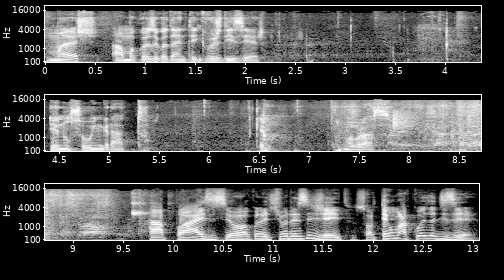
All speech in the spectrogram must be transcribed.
Mas há uma coisa que eu tenho que vos dizer. Eu não sou ingrato. Ok? Um abraço. Rapaz, encerrou a coletiva desse jeito. Só tem uma coisa a dizer.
